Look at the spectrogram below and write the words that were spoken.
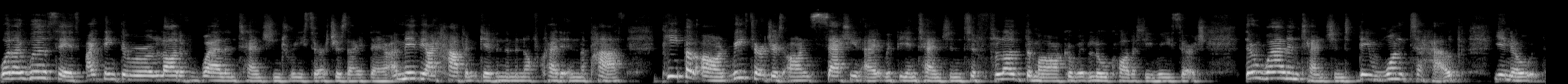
what I will say is, I think there are a lot of well intentioned researchers out there, and maybe I haven't given them enough credit in the past. People aren't, researchers aren't setting out with the intention to flood the market with low quality research. They're well intentioned. They want to help, you know,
